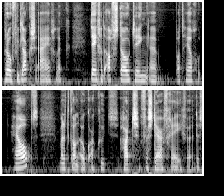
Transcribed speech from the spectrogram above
prophylaxe eigenlijk tegen de afstoting, uh, wat heel goed helpt. Maar het kan ook acuut hartversterf geven. Dus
